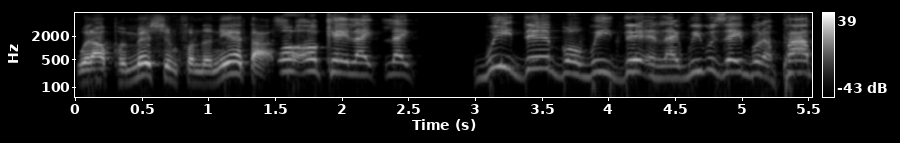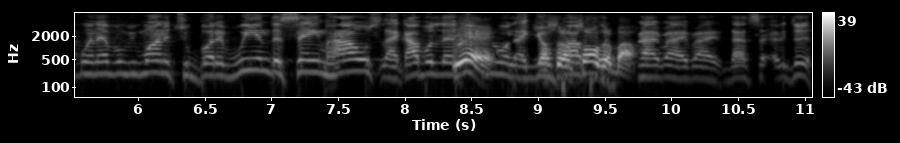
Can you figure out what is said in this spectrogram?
without permission from the nietas. Well, okay, like like we did, but we didn't. Like we was able to pop whenever we wanted to. But if we in the same house, like I would let yeah, you know, like yo, that's what I'm talking about. Right, right, right. That's uh, just,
